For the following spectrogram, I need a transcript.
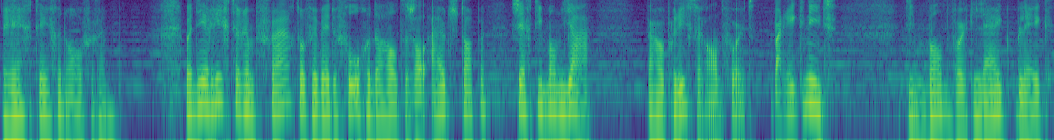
recht tegenover hem. Wanneer Richter hem vraagt of hij bij de volgende halte zal uitstappen, zegt die man ja, waarop Richter antwoordt: Maar ik niet. Die man wordt lijkbleek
